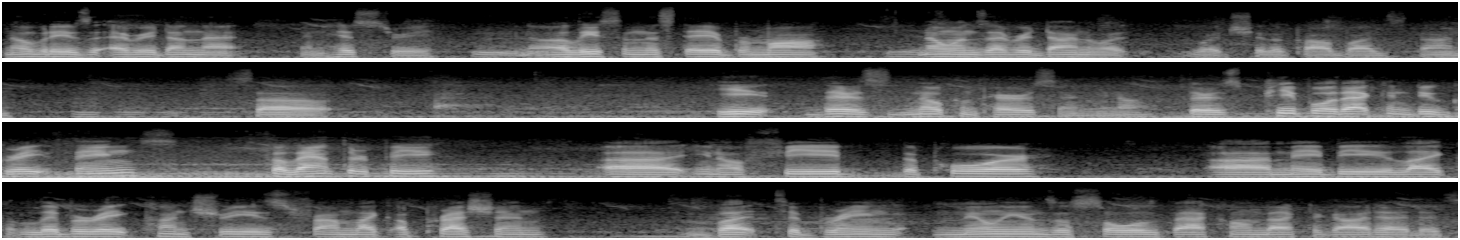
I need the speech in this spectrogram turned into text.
Nobody has ever done that in history. You know, at least in this day of Brahma, Yes. no one's ever done what, what Srila Prabhupada's done. So he, there's no comparison, you know. There's people that can do great things, philanthropy, uh, you know, feed the poor, uh, maybe like liberate countries from like oppression, but to bring millions of souls back home, back to Godhead, it's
